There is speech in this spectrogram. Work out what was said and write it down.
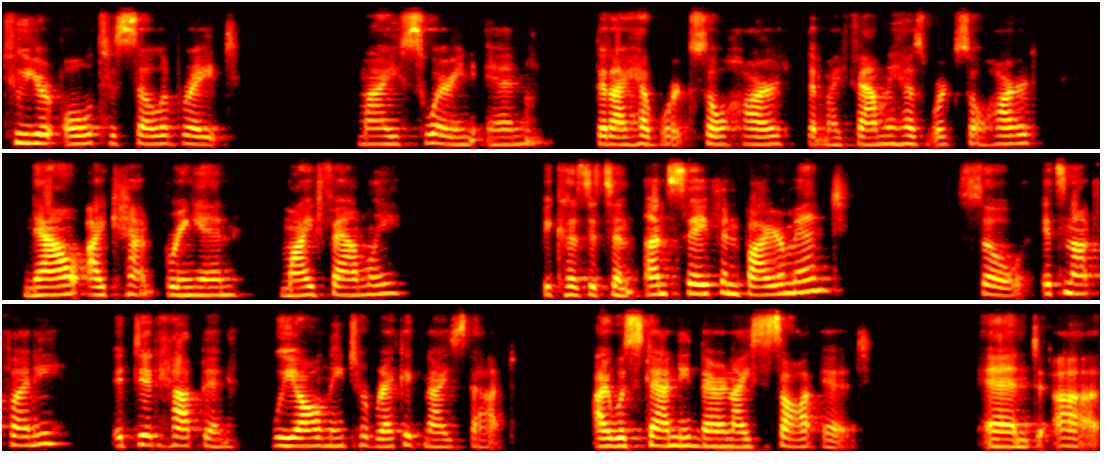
two year old to celebrate my swearing in that I have worked so hard, that my family has worked so hard. Now I can't bring in my family because it's an unsafe environment. So it's not funny. It did happen. We all need to recognize that. I was standing there and I saw it. And uh,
